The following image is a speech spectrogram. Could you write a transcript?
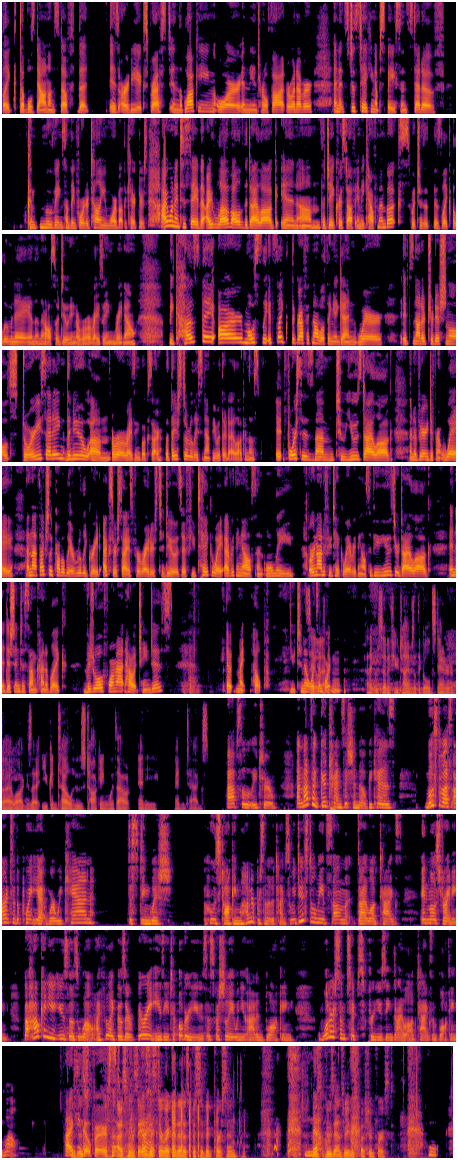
like doubles down on stuff that is already expressed in the blocking or in the internal thought or whatever. And it's just taking up space instead of com- moving something forward or telling you more about the characters. I wanted to say that I love all of the dialogue in um, the Jay Kristoff, Amie Kaufman books, which is, is like Illuminae, and then they're also doing Aurora Rising right now. Because they are mostly, it's like the graphic novel thing again, where it's not a traditional story setting. The new um, Aurora Rising books are, but they're still really snappy with their dialogue in those it forces them to use dialogue in a very different way. And that's actually probably a really great exercise for writers to do is if you take away everything else and only, or not if you take away everything else, if you use your dialogue in addition to some kind of like visual format, how it changes, it might help you to know what's I important. Think, I think we've said a few times that the gold standard of dialogue is that you can tell who's talking without any any tags. Absolutely true. And that's a good transition though, because most of us aren't to the point yet where we can distinguish who's talking 100% of the time. So we do still need some dialogue tags in most writing. But how can you use those well? I feel like those are very easy to overuse, especially when you add in blocking. What are some tips for using dialogue tags and blocking well? I is can this, go first. I was going to say, go is ahead. this directed at a specific person? no. Who's, who's answering this question first?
